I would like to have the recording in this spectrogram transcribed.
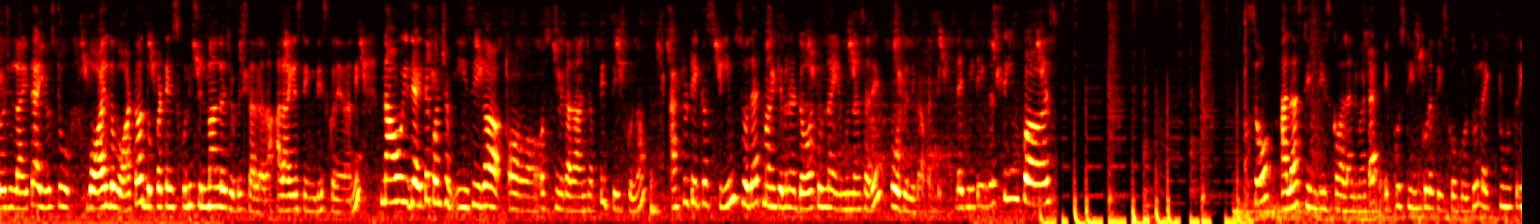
రోజుల్లో అయితే I use to boil the water దుప్పటేసుకుని సినిమాల్లో చూపిస్తారు కదా. అలాగే స్టీమ్ తీసుకునేదాన్ని. నా ఇది అయితే కొంచెం ఈజీగా వస్తుంది కదా అని చెప్పి తీసుకుందాం. I to take a steam so that మనకి ఏమైనా డర్ట్ ఉన్నా ఏమున్నా సరే పోతుంది కాబట్టి. Let me take the steam first so అలా స్టీమ్ తీసుకోవాలన్నమాట. ఎక్కువ స్టీమ్ కూడా తీసుకోకూడదు. లైక్ టూ త్రీ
